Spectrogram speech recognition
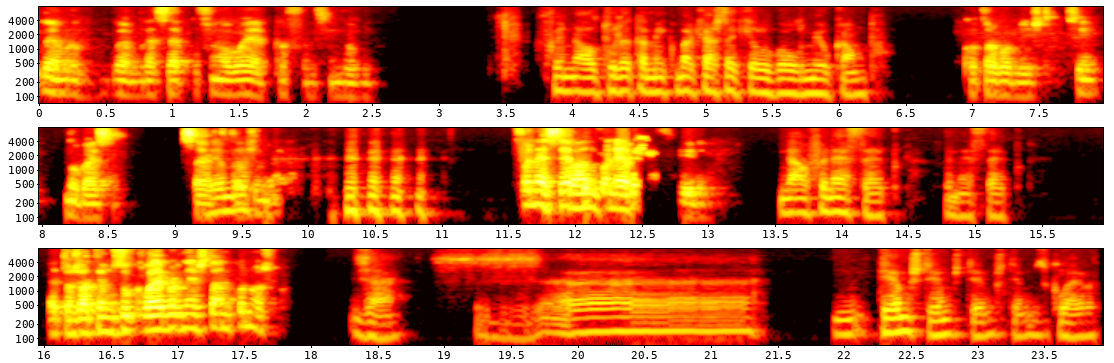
lembro, lembro dessa época, foi uma boa época, foi sem dúvida. Foi na altura também que marcaste aquele gol do meu campo. Contra o Boavista, sim, no Bessa. Certo, foi nessa época ou foi na época a seguir? Não, foi nessa época. Foi nessa época. Então já temos o Kleber neste ano connosco. Já. já... Temos, temos, temos, temos o Kleber.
